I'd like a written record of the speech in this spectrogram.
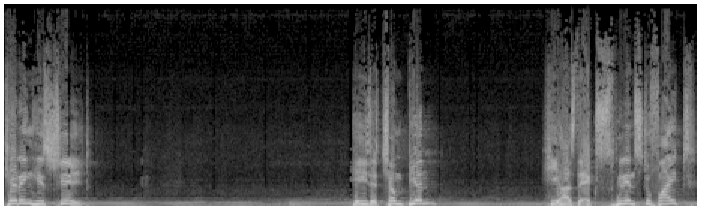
carrying his shield. He is a champion. He has the experience to fight.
